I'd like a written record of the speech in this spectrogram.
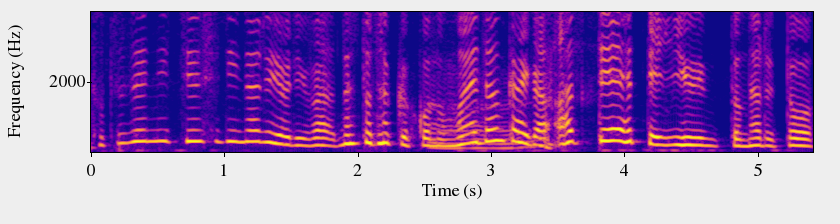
突然に中止になるよりは、なんとなくこの前段階があってっていうとなると、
